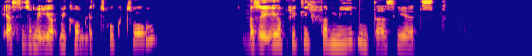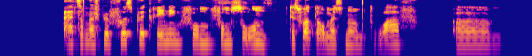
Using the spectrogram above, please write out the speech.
erstens einmal, ich habe mich komplett zurückgezogen. Also, ich habe wirklich vermieden, dass ich jetzt, äh, zum Beispiel Fußballtraining vom, vom Sohn, das war damals nur am Dorf. Ähm,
